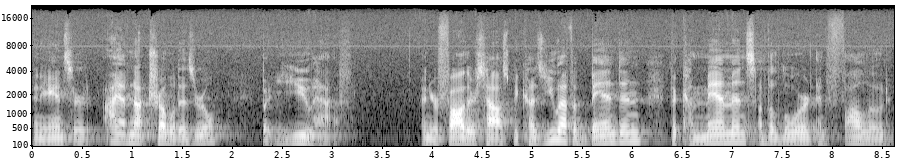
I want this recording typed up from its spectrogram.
And he answered, I have not troubled Israel, but you have and your father's house, because you have abandoned the commandments of the Lord and followed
